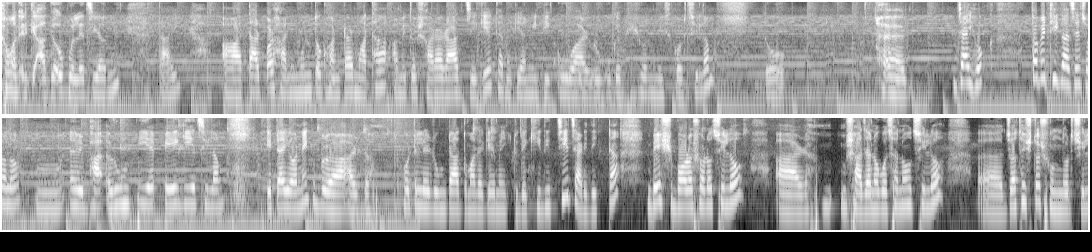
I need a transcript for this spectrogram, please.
তোমাদেরকে আগেও বলেছি আমি তাই। আর তারপর হানিমুন তো ঘণ্টার মাথা আমি তো সারা রাত জেগে কেন কি আমি ডিকু আর রুগুকে ভীষণ মিস করছিলাম। তো হ্যাঁ, যাই হোক তবে ঠিক আছে চলো। রুম পেয়ে পেয়ে গিয়েছিলাম। এটাই অনেক আর হোটেলের রুমটা তোমাদেরকে আমি একটু দেখিয়ে দিচ্ছি, চারিদিকটা বেশ বড় সড়ো ছিল আর সাজানো গোছানোও ছিল যথেষ্ট সুন্দর ছিল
